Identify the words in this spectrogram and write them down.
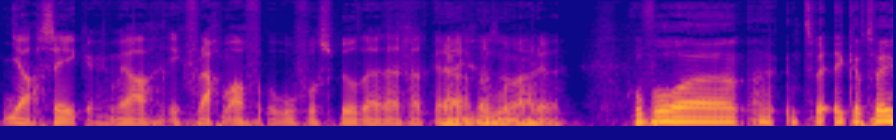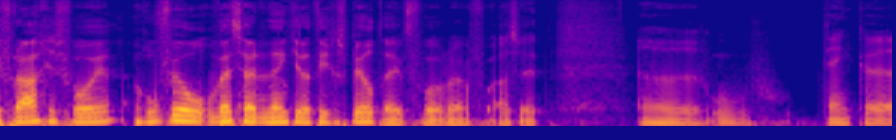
Ja, zeker. Maar ja, ik vraag me af hoeveel speeltijd hij gaat krijgen. maar eh, Hoeveel, eh, twee- ik heb twee vraagjes voor je. Hoeveel wedstrijden denk je dat hij gespeeld heeft voor, eh, voor AZ? oeh, ik denk eh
